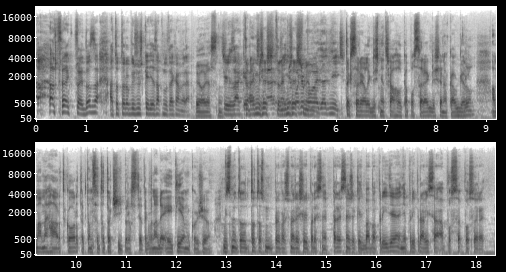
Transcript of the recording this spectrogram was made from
tak to je dosť... A toto robíš už, keď je zapnutá kamera. Jo, jasný. Čiže za to nemůžeš, to že nemůžeš mimo. nič. Tak sorry, ale když mě třeba holka posere, když je na cowgirl a máme hardcore, tak tam se to točí prostě, tak ona jde ATM, že jo. My sme to, toto prepáč, sme riešili presne. Presne, že keď baba príde, nepripraví sa a pose, posere.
